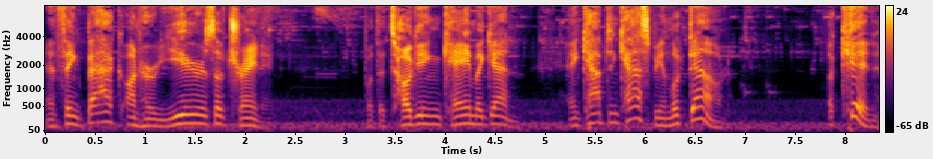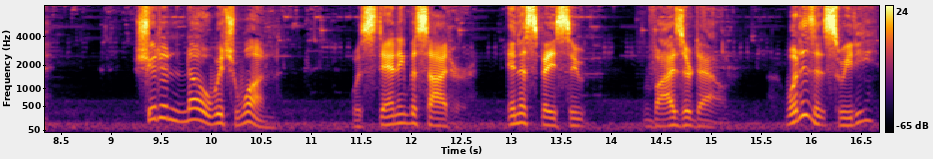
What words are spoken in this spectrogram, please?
and think back on her years of training. But the tugging came again, and Captain Caspian looked down. A kid, she didn't know which one, was standing beside her, in a spacesuit, visor down. What is it, sweetie?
